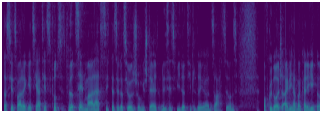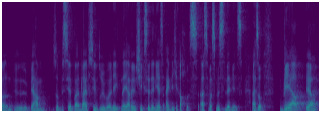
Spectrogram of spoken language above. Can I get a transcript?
dass jetzt weitergeht. Sie hat jetzt 14, 14, Mal hat sie sich der Situation schon gestellt und ist jetzt wieder Titelträger und sagt sie uns, auf gut Deutsch, eigentlich hat man keine Gegner. Und wir, wir haben so ein bisschen beim Livestream drüber überlegt, naja, wem schickst du denn jetzt eigentlich raus? Also was müsst du denn jetzt? Also wer? Ja?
